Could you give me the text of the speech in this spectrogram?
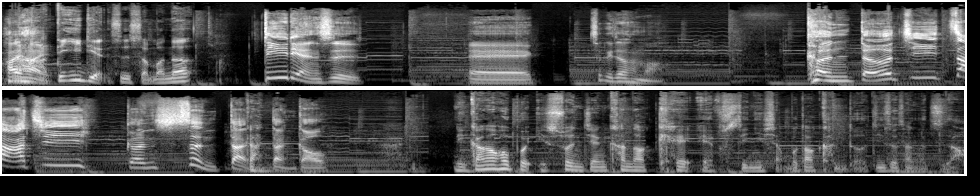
嗨嗨，第一点是什么呢？第一点是，呃，这个叫什么？肯德基炸鸡跟圣诞蛋糕。你刚刚会不会一瞬间看到 KFC，你想不到肯德基这三个字啊？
